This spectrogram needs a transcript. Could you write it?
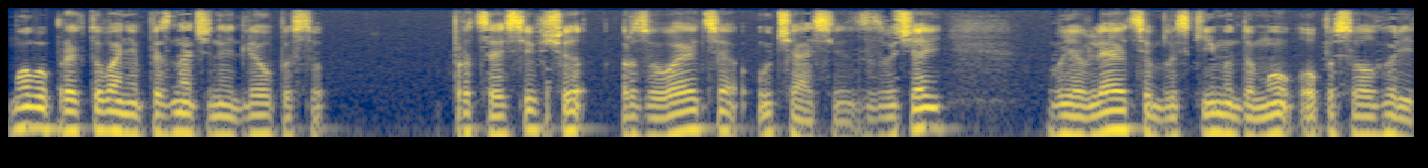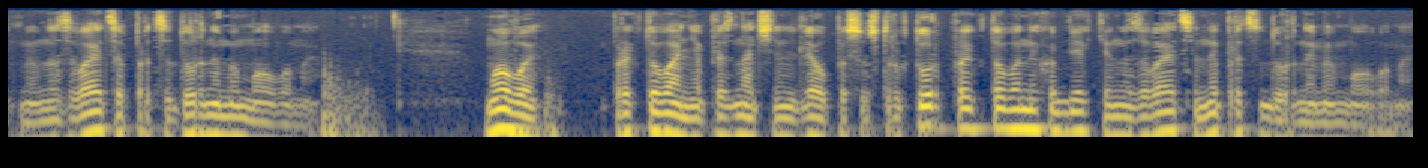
Мови проєктування призначені для опису процесів, що розвиваються у часі. Зазвичай виявляються близькими до мов опису алгоритмів, називаються процедурними мовами. Мови проєктування, призначені для опису структур проєктованих об'єктів, називаються непроцедурними мовами.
